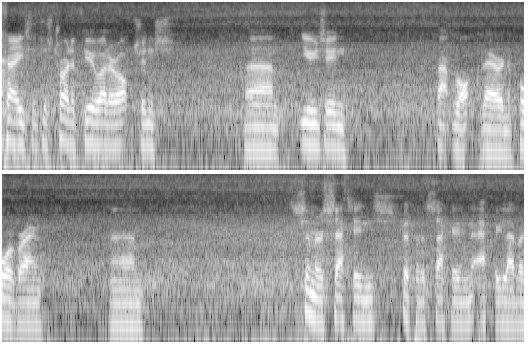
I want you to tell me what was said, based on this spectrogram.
Okay, so just trying a few other options um, using that rock there in the foreground. Um, similar settings, fifth of a second, f11,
